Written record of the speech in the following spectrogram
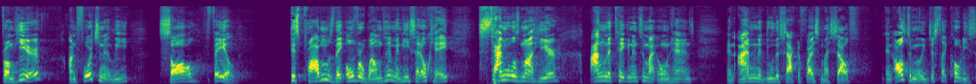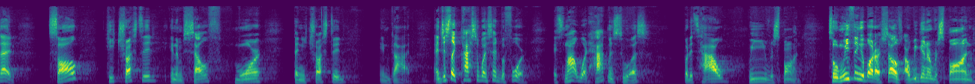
from here, unfortunately, Saul failed. His problems, they overwhelmed him, and he said, Okay, Samuel's not here. I'm going to take it into my own hands, and I'm going to do the sacrifice myself. And ultimately, just like Cody said, Saul, he trusted in himself more than he trusted in God. And just like Pastor White said before, it's not what happens to us, but it's how we respond. So when we think about ourselves, are we going to respond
